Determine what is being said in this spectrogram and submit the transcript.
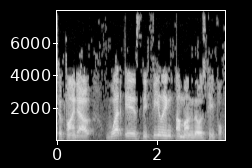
to find out what is the feeling among those people.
